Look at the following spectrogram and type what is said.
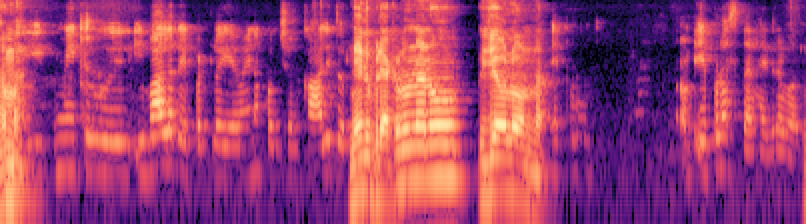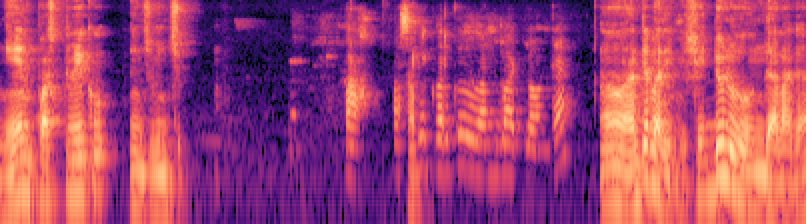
అమ్మా. మీకు ఇవాళ రేపట్లో ఏమైనా కొంచెం ఖాళీ దొరికి నేను ఇప్పుడు ఎక్కడున్నాను విజయవాడలో ఉన్నా. ఎప్పుడు? వస్తారు హైదరాబాద్? నేను ఫస్ట్ వీక్ ఇంచుమించు. ఫస్ట్ వీక్ వరకు అందుబాటులో ఆ, అంటే మరి. షెడ్యూల్ ఉంది అలాగా?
